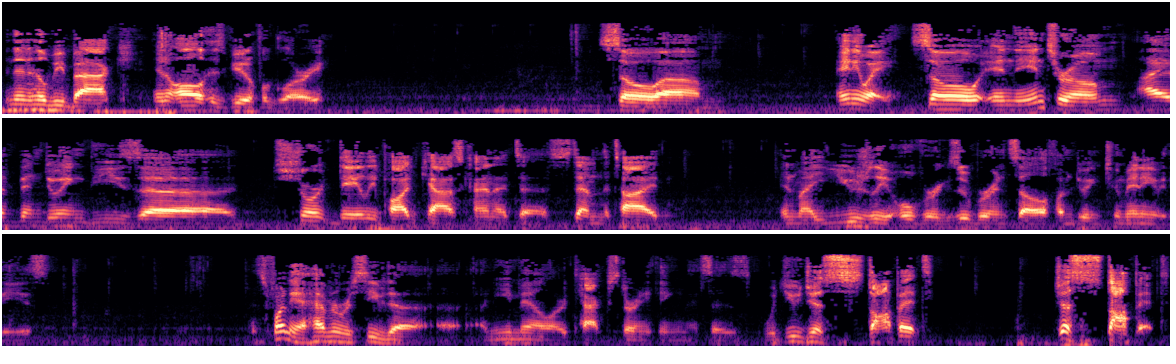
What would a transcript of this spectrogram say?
and then he'll be back in all his beautiful glory. So, um, anyway, so in the interim, I've been doing these uh, short daily podcasts kind of to stem the tide in my usually over exuberant self. I'm doing too many of these. It's funny, I haven't received a, a, an email or text or anything that says, Would you just stop it? Just stop it.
